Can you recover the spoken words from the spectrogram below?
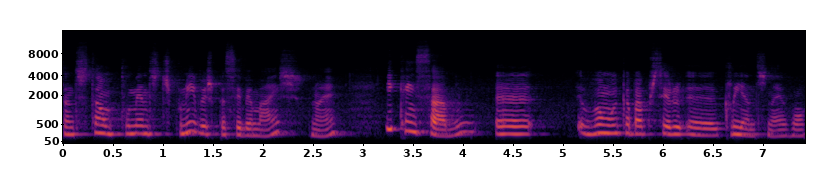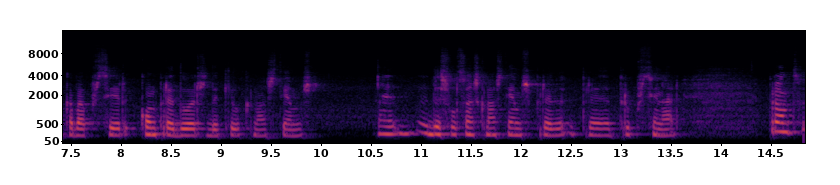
portanto estão pelo menos disponíveis para saber mais, não é? E quem sabe uh, vão acabar por ser uh, clientes, não é? Vão acabar por ser compradores daquilo que nós temos eh, das soluções que nós temos para, para proporcionar. Pronto.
